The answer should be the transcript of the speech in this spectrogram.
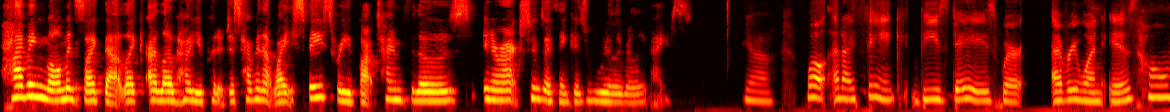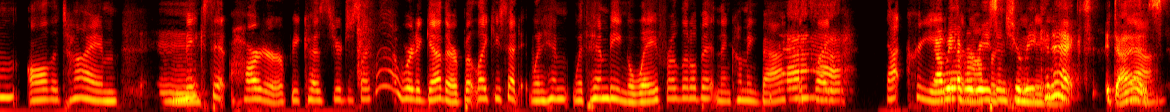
having moments like that like i love how you put it just having that white space where you've got time for those interactions i think is really really nice. Yeah. Well, and I think these days where everyone is home all the time Mm. makes it harder because you're just like, eh, we're together. But like you said, when him with him being away for a little bit and then coming back, it's like that creates now we have a reason to reconnect. It does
